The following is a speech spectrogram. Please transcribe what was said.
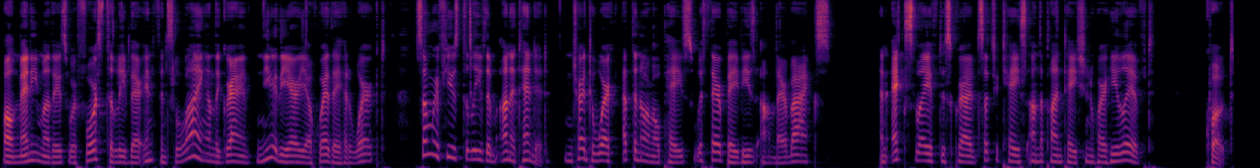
While many mothers were forced to leave their infants lying on the ground near the area where they had worked, some refused to leave them unattended and tried to work at the normal pace with their babies on their backs. An ex slave described such a case on the plantation where he lived. Quote,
